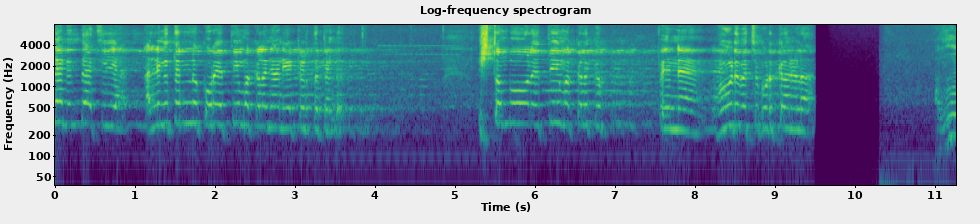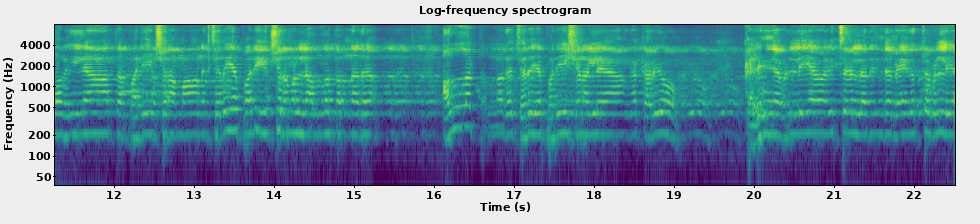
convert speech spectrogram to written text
ഞാൻ എന്താ ചെയ്യാ? അല്ലെങ്കിൽ തന്നെ കുറെ എത്തിയ മക്കളെ ഞാൻ ഏറ്റെടുത്തിട്ടുണ്ട്. ഇഷ്ടംപോലെ എത്തിയ മക്കൾക്ക് പിന്നെ വീട് വെച്ച് കൊടുക്കാനുള്ള അള്ളവില്ലാത്ത പരീക്ഷണമാണ് ചെറിയ പരീക്ഷണമല്ല അള്ള തന്നത്. അള്ള തന്നത് ചെറിയ പരീക്ഷണമല്ല. അങ്ങക്കറിയോ കഴിഞ്ഞ വെള്ളിയാഴ്ച അല്ല അതിന്റെ മേലത്തെ വെള്ളിയ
